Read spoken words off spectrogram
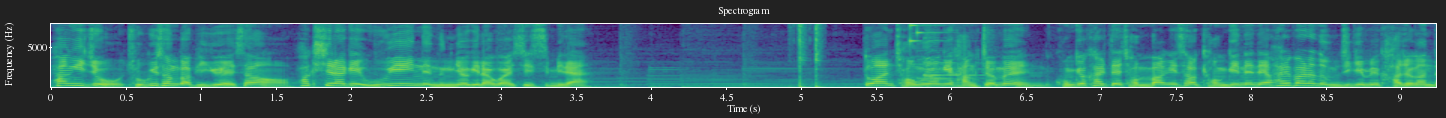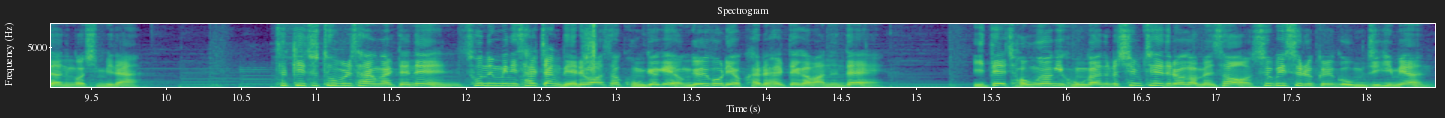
황의조, 조규성과 비교해서 확실하게 우위에 있는 능력이라고 할 수 있습니다. 또한 정우영의 강점은 공격할 때 전방에서 경기 내내 활발한 움직임을 가져간다는 것입니다. 특히 투톱을 사용할 때는 손흥민이 살짝 내려와서 공격의 연결고리 역할을 할 때가 많은데 이때 정우영이 공간으로 침투해 들어가면서 수비수를 끌고 움직이면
